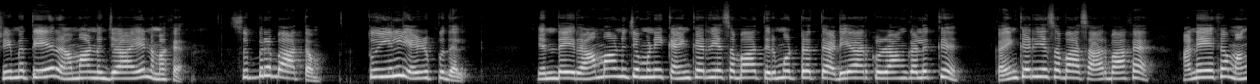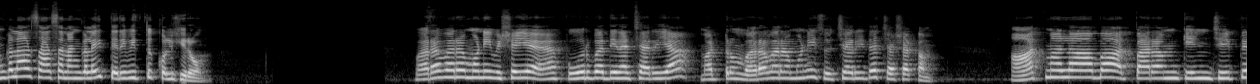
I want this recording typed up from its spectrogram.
ஸ்ரீமதே ராமானுஜாய நமக. சுப்ரபாத்தம். துயில் எழுப்புதல். எந்தை ராமானுஜமுனி கைங்கரிய சபா திருமுற்றத்து அடியார் குழாங்களுக்கு கைங்கரிய சபா சார்பாக அநேக மங்களாசாசனங்களை தெரிவித்துக் கொள்கிறோம். வரவரமுனி விஷய பூர்வ தினச்சரியா மற்றும் வரவரமுனி சுச்சரித சஷகம் ஆத்மலாபாத் பரம் கிஞ்சித்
